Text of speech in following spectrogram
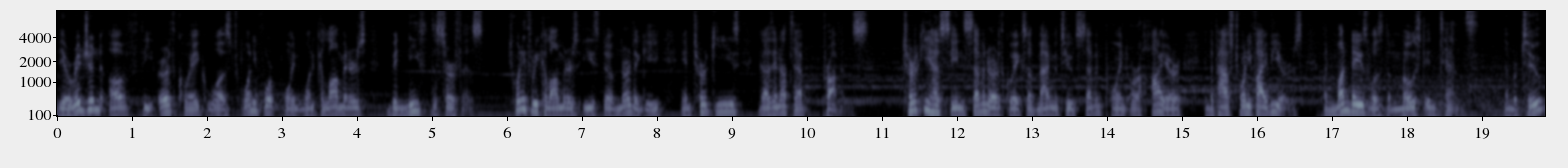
the origin of the earthquake was 24.1 kilometers beneath the surface, 23 kilometers east of Nurdagi in Turkey's Gaziantep province. Turkey has seen seven earthquakes of magnitude 7 point or higher in the past 25 years, but Monday's was the most intense. Number 2.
